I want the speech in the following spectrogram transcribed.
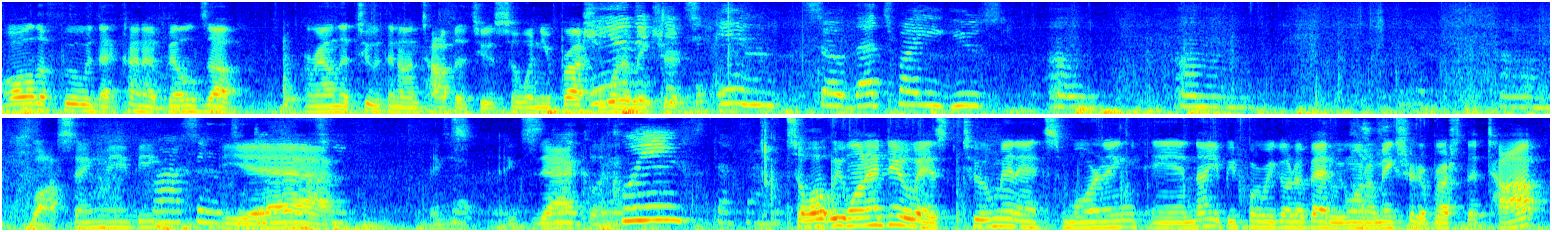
all the food that kind of builds up around the tooth and on top of the tooth. So when you brush, you want to And make it sure. gets in, so that's why you use um um um Flossing, maybe. flossing Yeah. Ex- exactly. clean stuff out. So what we want to do is two minutes morning and night before we go to bed. We want to make sure to brush the top.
